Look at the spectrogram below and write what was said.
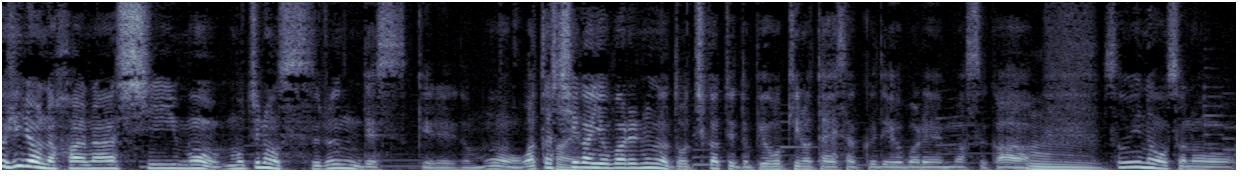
肥料の話ももちろんするんですけれども私が呼ばれるのはどっちかというと病気の対策で呼ばれますが、うん。そういうのをその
